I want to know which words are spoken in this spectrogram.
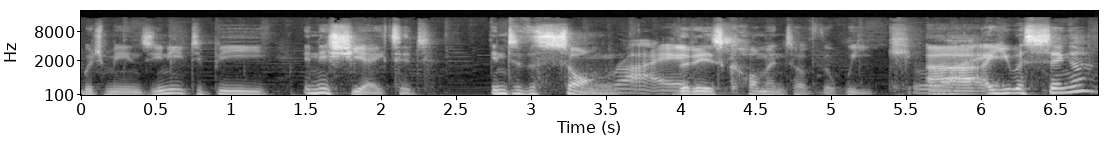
which means you need to be initiated into the song Right. that is comment of the week. Uh, are you a singer?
